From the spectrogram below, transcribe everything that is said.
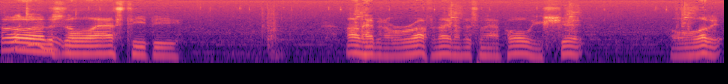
oh, this is the last TP. I'm having a rough night on this map. Holy shit. I love it.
